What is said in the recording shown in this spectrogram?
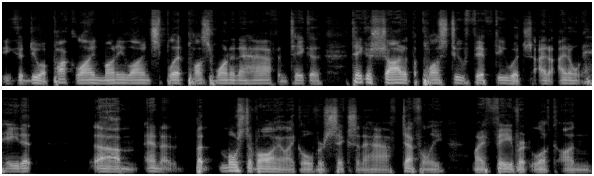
you could do a puck line, money line split plus one and a half, and take a take a shot at the plus two fifty, which I, I don't hate it. Um, and uh, but most of all, I like over six and a half. Definitely my favorite look on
